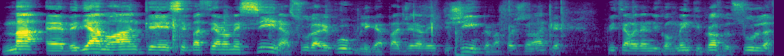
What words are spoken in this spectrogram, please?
Ma eh, vediamo anche Sebastiano Messina sulla Repubblica, pagina 25, ma poi ci sono anche, qui stiamo vedendo i commenti proprio sul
